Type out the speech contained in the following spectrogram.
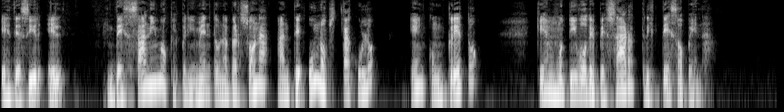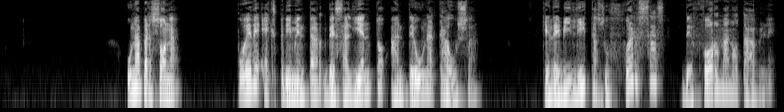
es decir, el desánimo que experimenta una persona ante un obstáculo en concreto que es motivo de pesar, tristeza o pena. Una persona puede experimentar desaliento ante una causa que debilita sus fuerzas de forma notable.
